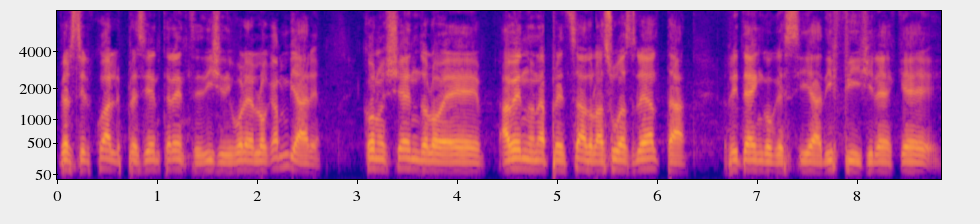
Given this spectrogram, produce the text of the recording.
verso il quale il Presidente Renzi dice di volerlo cambiare, conoscendolo e avendone apprezzato la sua slealtà, ritengo che sia difficile che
